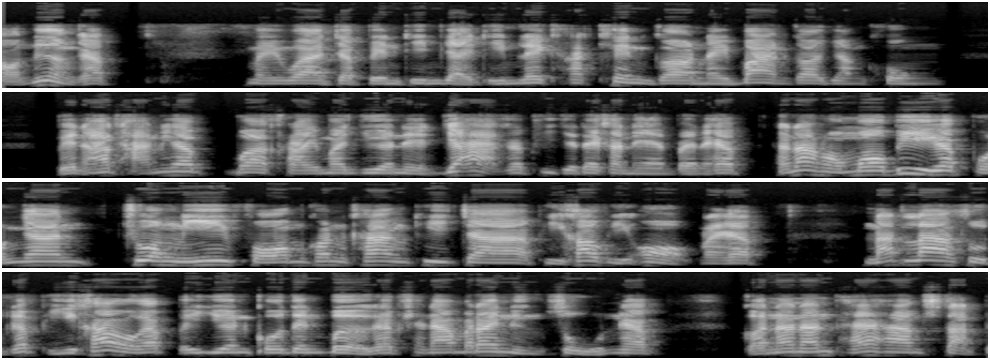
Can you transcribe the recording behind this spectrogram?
ต่อเนื่องครับ ไม่ว่าจะเป็นทีมใหญ่ทีมเล็กฮักเคนก็ในบ้านก็ยังคงเป็นอาถรรพ์ครับว่าใครมาเยือนเนี่ยยากครับที่จะได้คะแนนไปนะครับทางด้านของมอบี้ครับผลงานช่วงนี้ฟอร์มค่อนข้างที่จะผีเข้าผีออกนะครับนัดล่าสุดครับผีเข้าครับไปเยือนโกลเดนเบิร์กครับชนะมาได้ 1-0ครับก่อนหน้านั้นแพ้ฮามสตัดไป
